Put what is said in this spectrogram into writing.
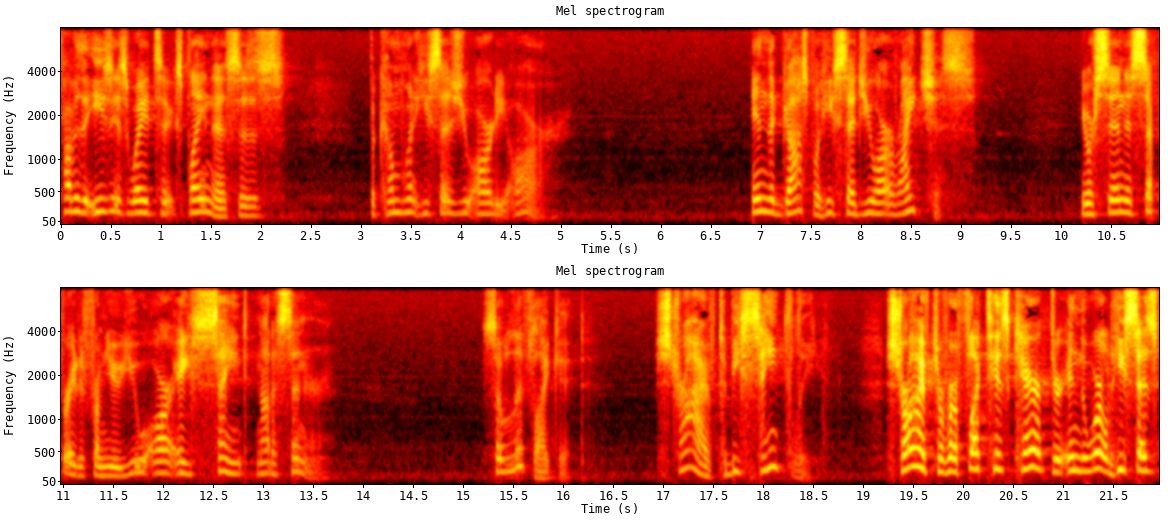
Probably the easiest way to explain this is become what he says you already are. In the gospel, he said you are righteous. Your sin is separated from you. You are a saint, not a sinner. So live like it. Strive to be saintly. Strive to reflect his character in the world. He says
